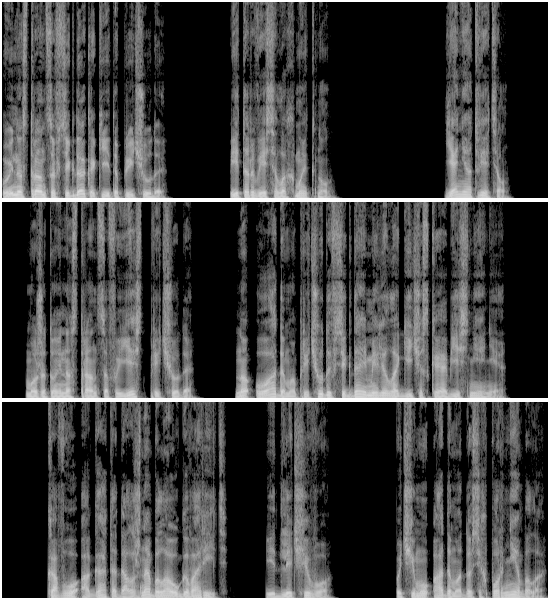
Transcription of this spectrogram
«У иностранцев всегда какие-то причуды». Питер весело хмыкнул. Я не ответил. Может, у иностранцев и есть причуды, но у Адама причуды всегда имели логическое объяснение. Кого Агата должна была уговорить? И для чего? Почему Адама до сих пор не было?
